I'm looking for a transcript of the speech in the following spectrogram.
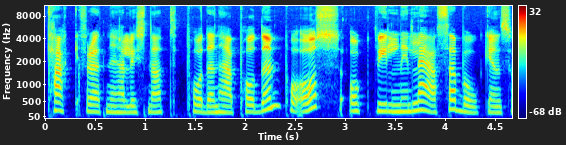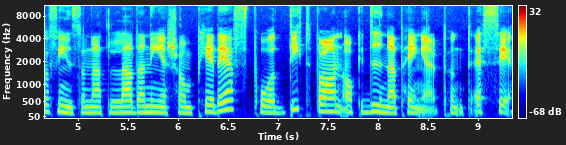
tack för att ni har lyssnat på den här podden på oss. Och vill ni läsa boken så finns den att ladda ner som pdf på dittbarnochdinapengar.se.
